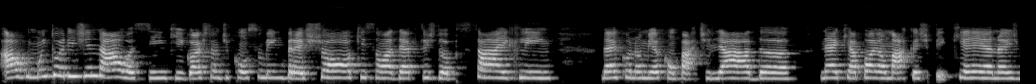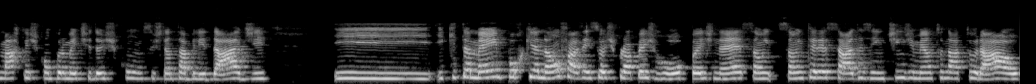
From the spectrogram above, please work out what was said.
algo muito original, assim, que gostam de consumir em brechó, que são adeptos do upcycling, da economia compartilhada, né, que apoiam marcas pequenas, marcas comprometidas com sustentabilidade e, e que também, por que não, fazem suas próprias roupas, né? São, são interessados em tingimento natural,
